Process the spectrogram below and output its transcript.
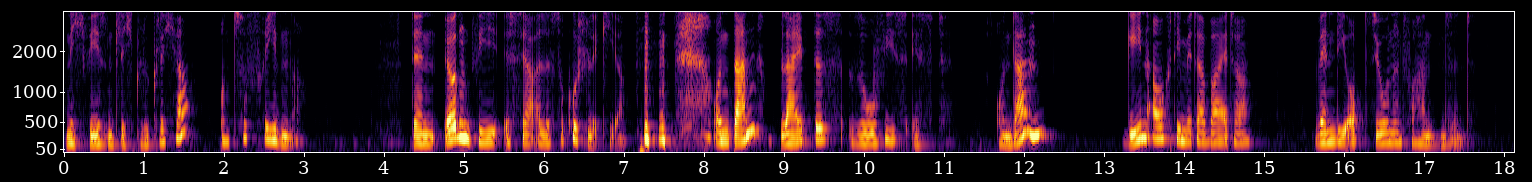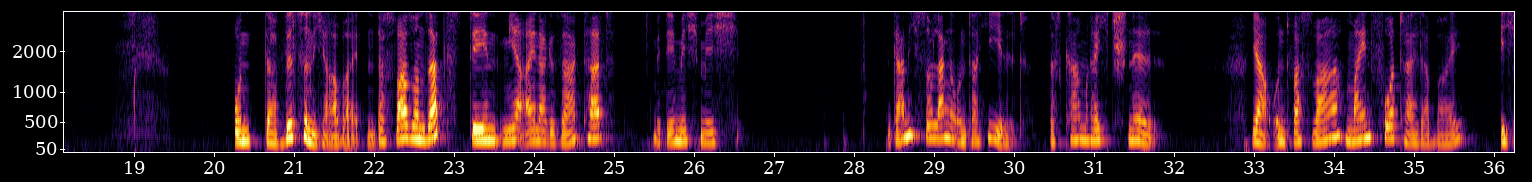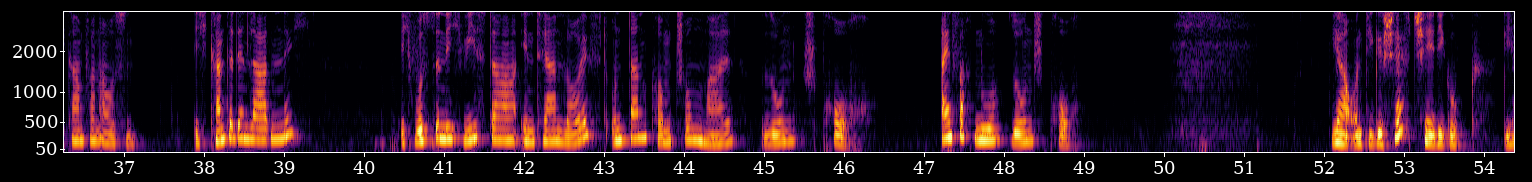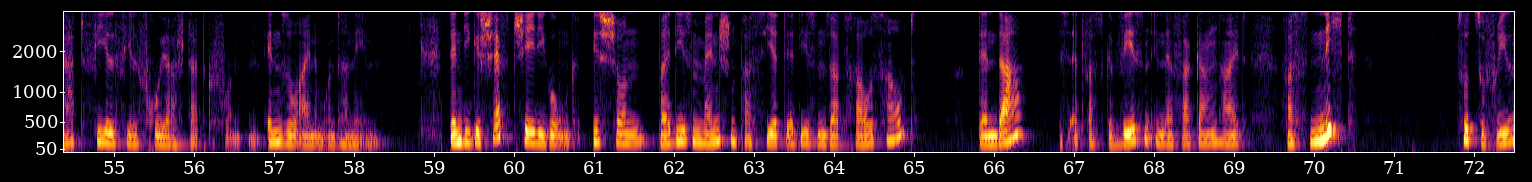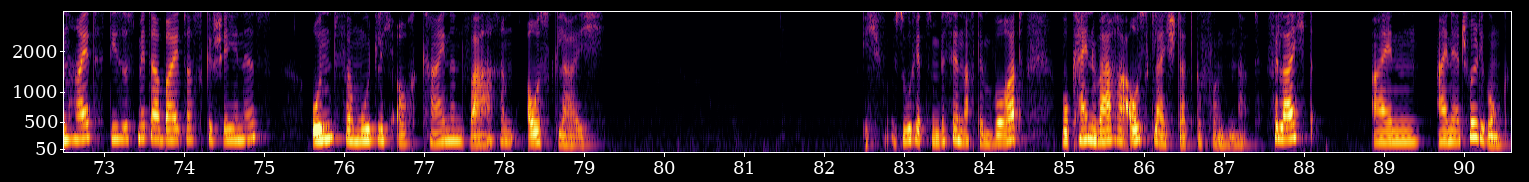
nicht wesentlich glücklicher und zufriedener. Denn irgendwie ist ja alles so kuschelig hier. und dann bleibt es so, wie es ist. Und dann gehen auch die Mitarbeiter, wenn die Optionen vorhanden sind. Und da willst du nicht arbeiten. Das war so ein Satz, den mir einer gesagt hat, mit dem ich mich gar nicht so lange unterhielt. Das kam recht schnell. Ja, und was war mein Vorteil dabei? Ich kam von außen. Ich kannte den Laden nicht. Ich wusste nicht, wie es da intern läuft. Und dann kommt schon mal so ein Spruch. Einfach nur so ein Spruch. Ja, und die Geschäftsschädigung, die hat viel, viel früher stattgefunden in so einem Unternehmen. Denn die Geschäftsschädigung ist schon bei diesem Menschen passiert, der diesen Satz raushaut. Denn da ist etwas gewesen in der Vergangenheit, was nicht zur Zufriedenheit dieses Mitarbeiters geschehen ist, und vermutlich auch keinen wahren Ausgleich. Ich suche jetzt ein bisschen nach dem Wort, wo kein wahrer Ausgleich stattgefunden hat. Vielleicht ein, eine Entschuldigung,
